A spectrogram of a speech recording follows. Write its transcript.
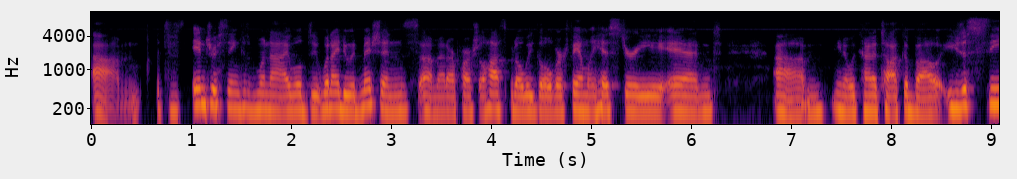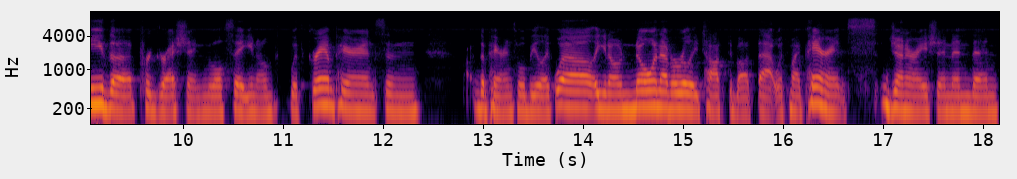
Um, it's interesting because when I will do when I do admissions um, at our partial hospital, we go over family history and um, you know we kind of talk about you just see the progression. We'll say you know with grandparents and the parents will be like, well, you know, no one ever really talked about that with my parents' generation. And then,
